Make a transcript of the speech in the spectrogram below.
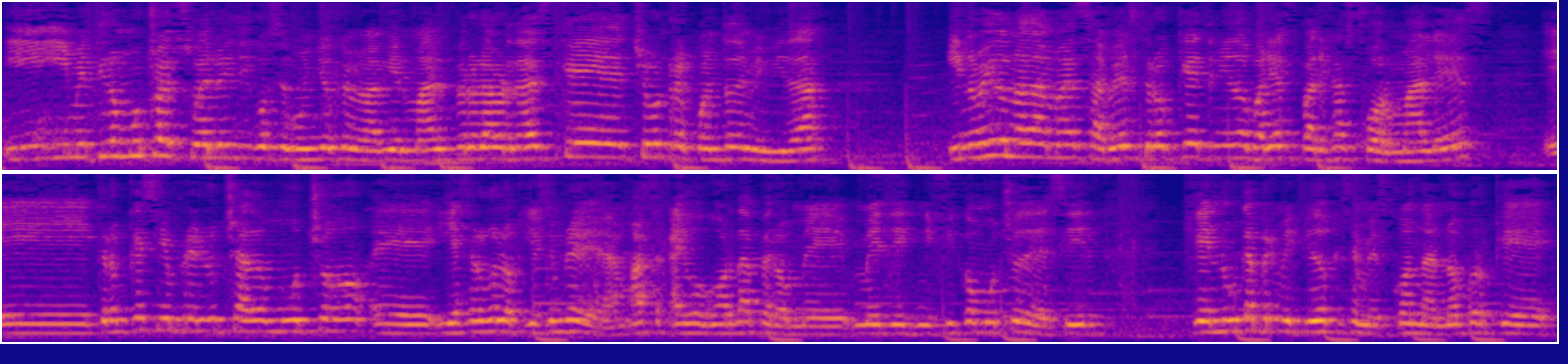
y, me tiro mucho al suelo y digo, según yo, que me va bien mal. Pero la verdad es que he hecho un recuento de mi vida y no he ido nada mal, ¿sabes? Creo que he tenido varias parejas formales. Eh, creo que siempre he luchado mucho eh, y es algo lo que yo siempre, además caigo gorda, pero me, me dignifico mucho de decir que nunca he permitido que se me escondan, ¿no? Porque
